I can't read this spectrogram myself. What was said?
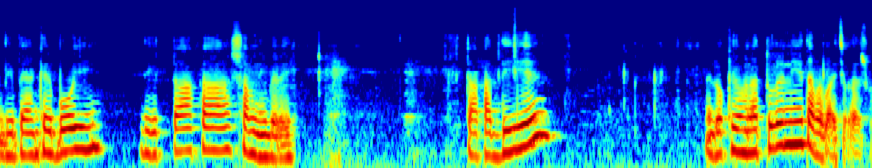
দিয়ে ব্যাংকের বই দিয়ে টাকা সামনে বেরোই টাকা দিয়ে লক্ষ্মী ভাণ্ডার তুলে নিয়ে তারপর বাড়ি চলে আসব।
